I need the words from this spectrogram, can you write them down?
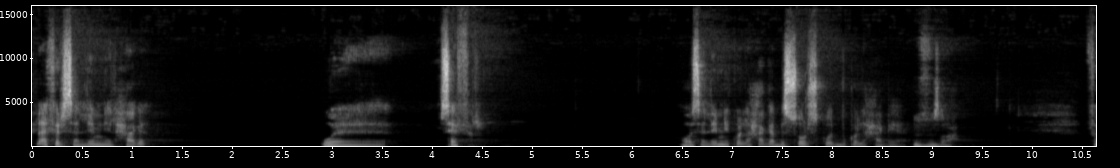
في الآخر سلمني الحاجة وسافر هو سلمني كل حاجة بال source code بكل حاجة يعني. بصراحة. ف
